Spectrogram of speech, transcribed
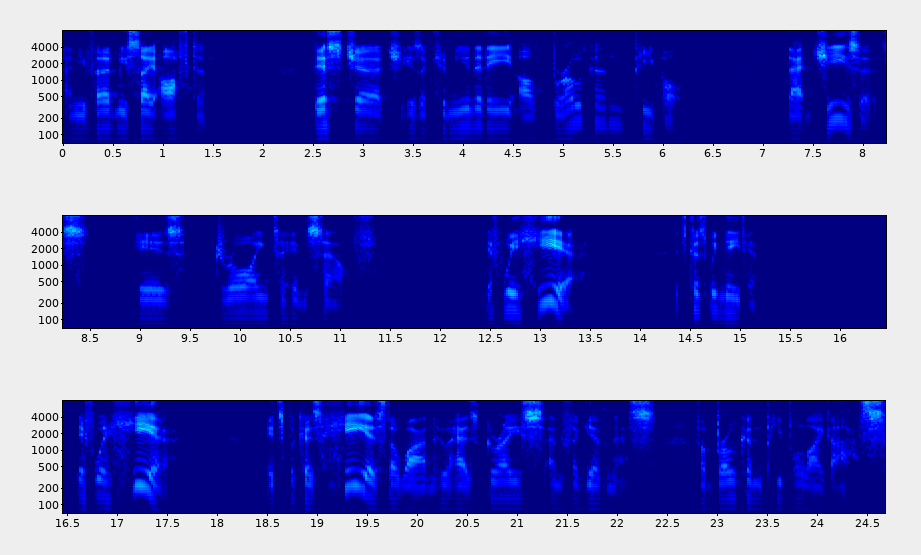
And you've heard me say often this church is a community of broken people that Jesus is drawing to himself. If we hear it's because we need Him. If we're here, it's because He is the one who has grace and forgiveness for broken people like us.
